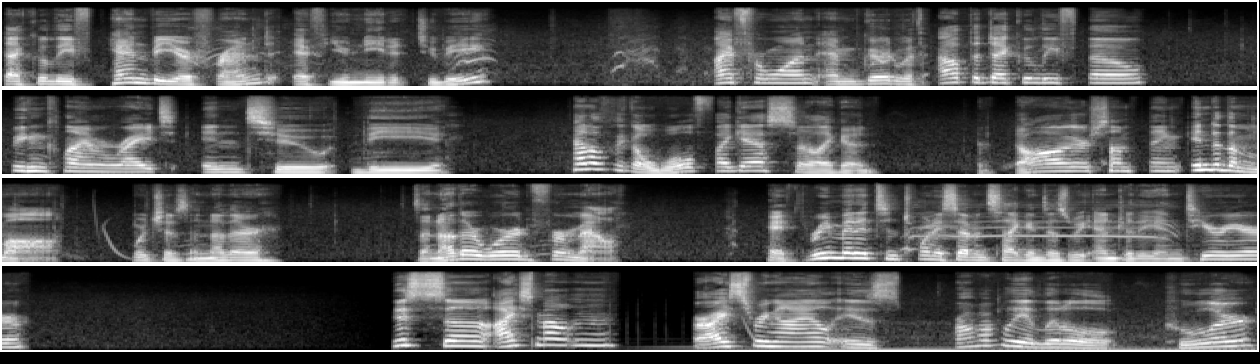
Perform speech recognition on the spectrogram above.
Deku Leaf can be your friend if you need it to be. I, for one, am good without the Deku Leaf, though. We can climb right into the... kind of like a wolf, I guess, or like a, a dog or something. Into the maw, which is another... It's another word for mouth. Okay, 3 minutes and 27 seconds as we enter the interior. This uh, Ice Mountain, or Ice Ring Isle, is probably a little cooler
